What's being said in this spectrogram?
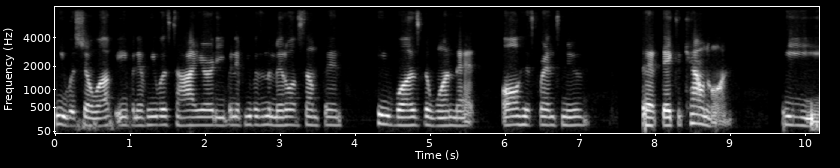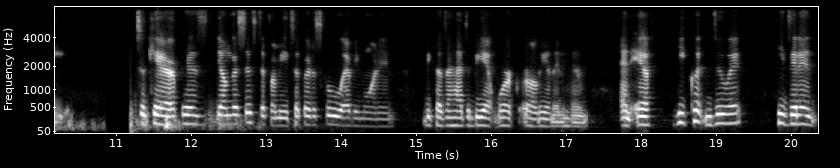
He would show up, even if he was tired, even if he was in the middle of something. He was the one that all his friends knew that they could count on. He took care of his younger sister for me, took her to school every morning because I had to be at work earlier than him. And if he couldn't do it, he didn't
